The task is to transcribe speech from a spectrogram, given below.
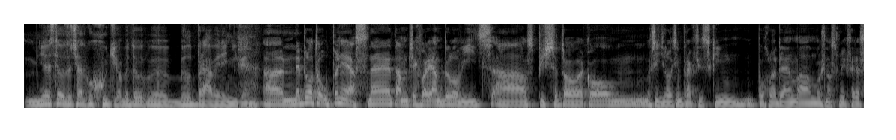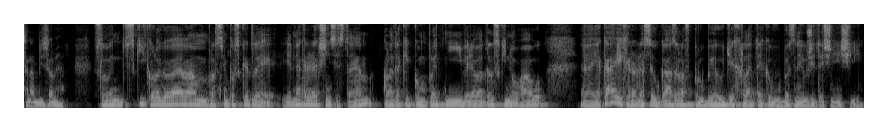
měli jste od začátku chuť, aby to eh, byl právě deník N? Nebylo to úplně jasné, tam těch variant bylo víc a spíš se to jako mm, řídilo tím praktickým pohledem a možnostmi, které se nabízely. Slovenský kolegové vám vlastně poskytli jednak redakční systém, ale taky kompletní vydavatelský know-how. Eh, jaká jejich rada se ukázala v průběhu těch let jako vůbec nejužitečnější?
